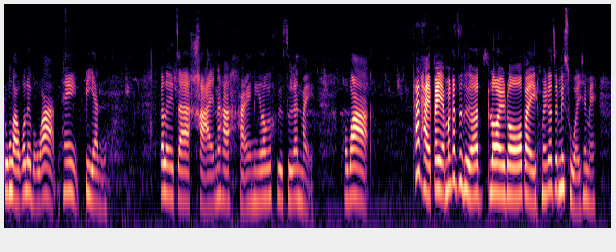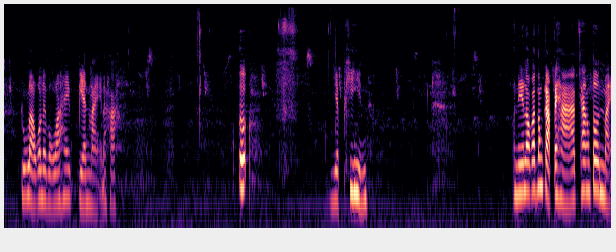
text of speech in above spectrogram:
ลุงเราก็เลยบอกว่าให้เปลี่ยน ก็เลยจะขายนะคะ ขายอันนี้เราก็คือซื้ออันใหม่ เพราะว่าถ้าถ่ายไปมันก็จะเหลือรอยล้อไป มันก็จะไม่สวยใช่ไหมลุงเราก็เลยบอกว่าให้เปลี่ยนใหม่นะคะ เออเหยียบพี่หิน วันนี้เราก็ต้องกลับไปหาช่างต้นใหม่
